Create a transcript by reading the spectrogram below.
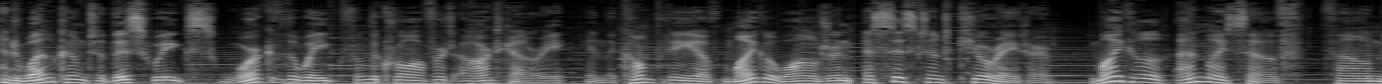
And welcome to this week's Work of the Week from the Crawford Art Gallery in the company of Michael Waldron, Assistant Curator. Michael and myself found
